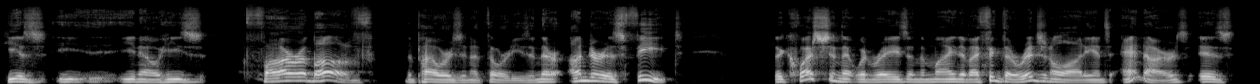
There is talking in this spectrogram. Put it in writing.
he is, he, you know, he's far above the powers and authorities and they're under his feet. The question that would raise in the mind of, I think, the original audience and ours is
